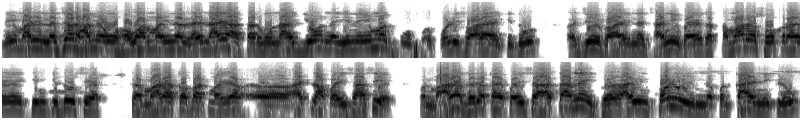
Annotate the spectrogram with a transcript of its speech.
ને ઈ મારી નજર સામે હું હવારમાં એને લઈને આવ્યા ત્યારે હું ના ગયો ને એને એમ જ પોલીસ વાળાએ કીધું અજયભાઈ ને જાનીભાઈ કે તમારો છોકરાએ કેમ કીધું છે કે મારા કબાટમાં આટલા પૈસા છે, પણ મારા ઘરે કાંઈ પૈસા હતા નહીં. આવીને ખોલ્યું એમને, પણ કાંઈ નીકળ્યું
